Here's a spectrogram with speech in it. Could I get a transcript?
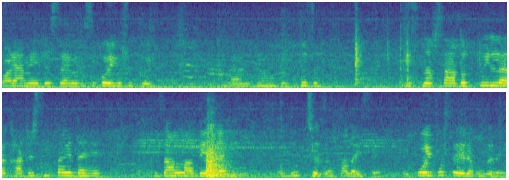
পরে আমি দিছি দিছি কই ওষুধ কই? আর আমাকে খুঁজে। বিছনার চাদর তুইলা খাটের সিপাই দেয় জানলা দিয়ে দেয় ও বুঝছে যে ফালাইছে। কই পড়ছে এরা বুঝে নেই।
